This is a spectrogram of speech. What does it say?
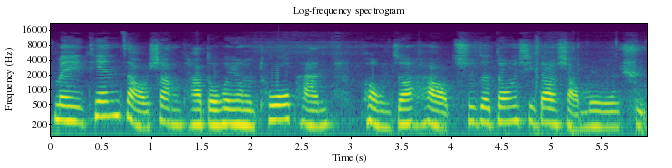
每天早上，他都会用托盘捧着好吃的东西到小木屋去。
